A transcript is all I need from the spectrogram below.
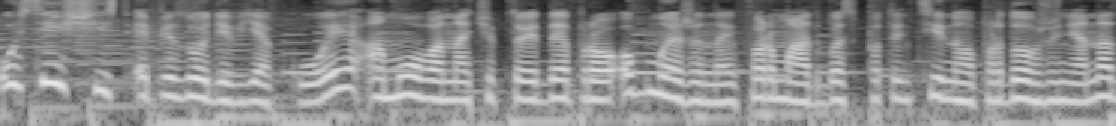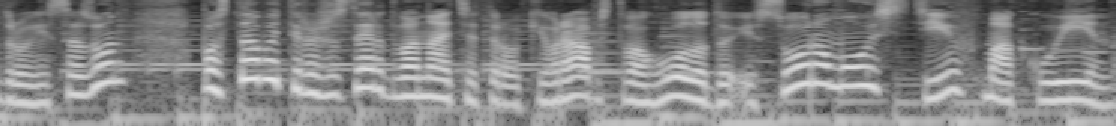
Усі шість епізодів якої, а мова, начебто, йде про обмежений формат без потенційного продовження на другий сезон, поставить режисер 12 років рабства, голоду і сорому Стів Маккуін.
